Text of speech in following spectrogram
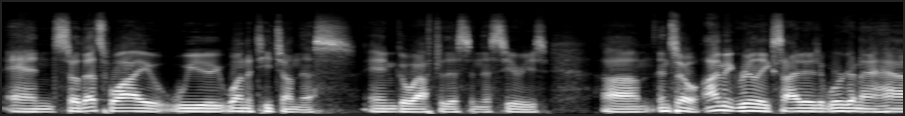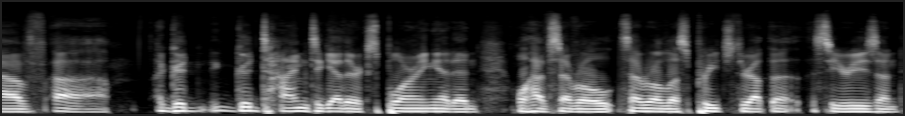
And so that's why we want to teach on this and go after this in this series. Um, and so I'm really excited. We're going to have uh, a good good time together exploring it, and we'll have several several of us preach throughout the, the series. And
